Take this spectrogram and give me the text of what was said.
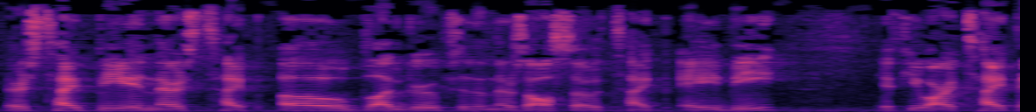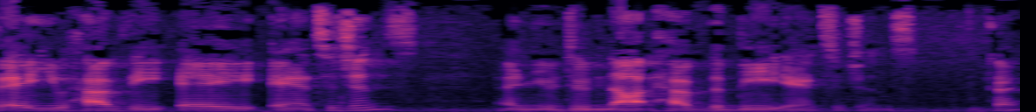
there's type B, and there's type O blood groups, and then there's also type AB. If you are type A, you have the A antigens, and you do not have the B antigens. Okay?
